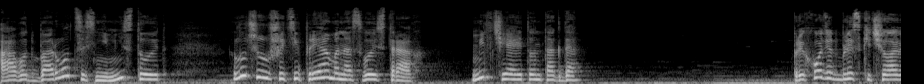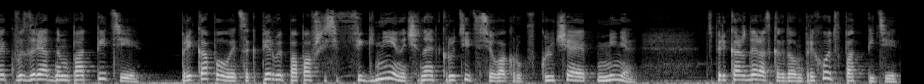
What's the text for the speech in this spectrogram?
А вот бороться с ним не стоит. Лучше уж идти прямо на свой страх. Мельчает он тогда. Приходит близкий человек в изрядном подпитии, прикапывается к первой попавшейся фигне и начинает крутить все вокруг, включая меня. Теперь каждый раз, когда он приходит в подпитии,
